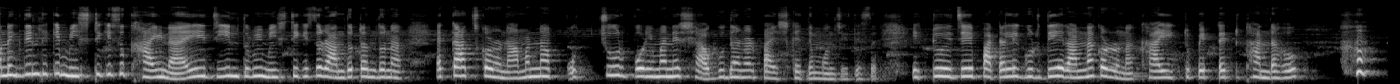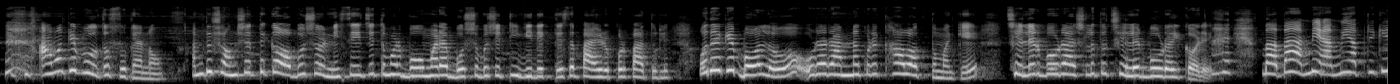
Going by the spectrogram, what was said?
অনেকদিন থেকে মিষ্টি কিছু খাই না। এই জিন, তুমি মিষ্টি কিছু রান্ধো টান্ধো না। এক কাজ করো না, আমার না প্রচুর পরিমাণে সাবুদানার পায়েস খেতে মন চাইতেছে। একটু ওই যে পাটালি গুড় দিয়ে রান্না করো না, খাই, একটু পেটটা একটু ঠান্ডা হোক। আমাকে বলতেছো কেন? আমি তো সংসার থেকে অবসর নিছি যে তোমার বৌমারা বসে বসে টিভি দেখতেছে পায়ের ওপর পা তুলে। ওদেরকে বলো ওরা রান্না করে খাওয়াক তোমাকে। ছেলের বউরা আসলে তো ছেলের বউরাই করে। বাবা আমি আমি আপনাকে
